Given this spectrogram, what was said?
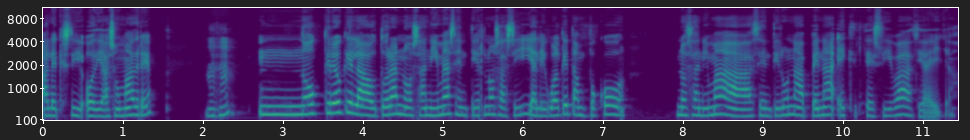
Alexi odia a su madre, no creo que la autora nos anime a sentirnos así y al igual que tampoco nos anima a sentir una pena excesiva hacia ella.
